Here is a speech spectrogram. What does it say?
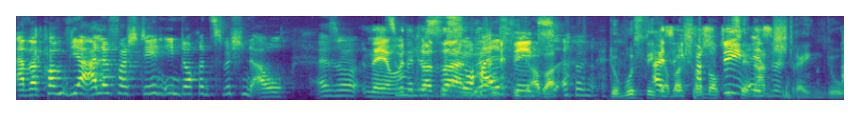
Aber komm, wir alle verstehen ihn doch inzwischen auch. Also, nee, wollte ich gerade sagen. So halbwegs. Aber, du musst dich also aber schon noch ein bisschen also, anstrengen, du.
